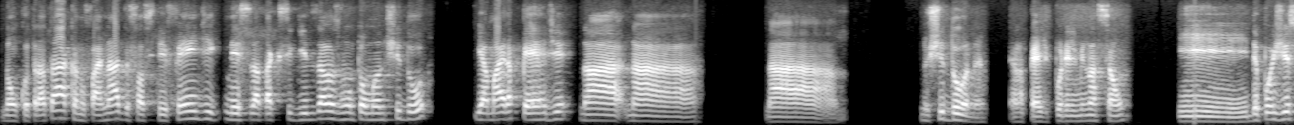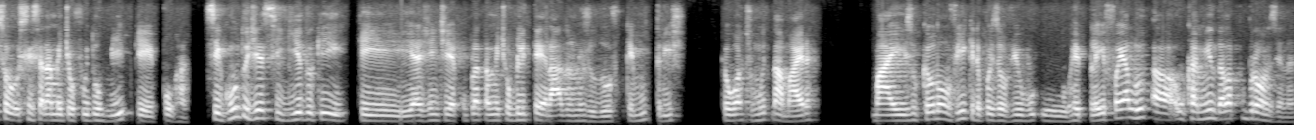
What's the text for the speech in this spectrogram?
não contra-ataca, não faz nada, só se defende. Nesses ataques seguidos, elas vão tomando Shido e a Mayra perde na, na, na no Shido, né? Ela perde por eliminação. E depois disso, sinceramente, eu fui dormir, porque, porra, segundo dia seguido que, que a gente é completamente obliterado no judô, fiquei muito triste, porque eu gosto muito da Mayra. Mas o que eu não vi, que depois eu vi o, o replay, foi a, a, o caminho dela pro bronze, né?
